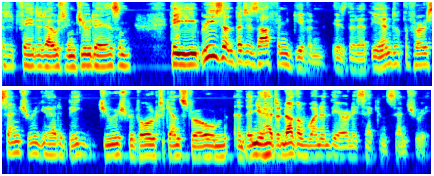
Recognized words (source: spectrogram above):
that it faded out in Judaism. The reason that is often given is that at the end of the first century, you had a big Jewish revolt against Rome, and then you had another one in the early second century.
